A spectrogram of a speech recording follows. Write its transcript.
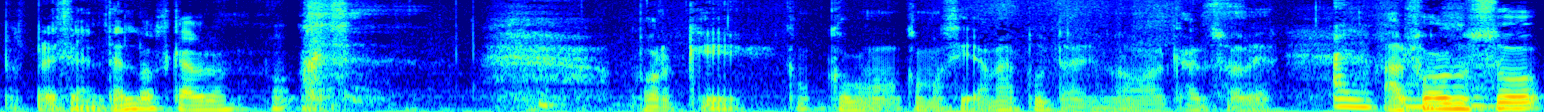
pues preséntenlos, cabrón. ¿no? Porque, ¿cómo- ¿cómo, ¿cómo se llama? Puta, no alcanzo a ver. Alfonso- Alfonso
